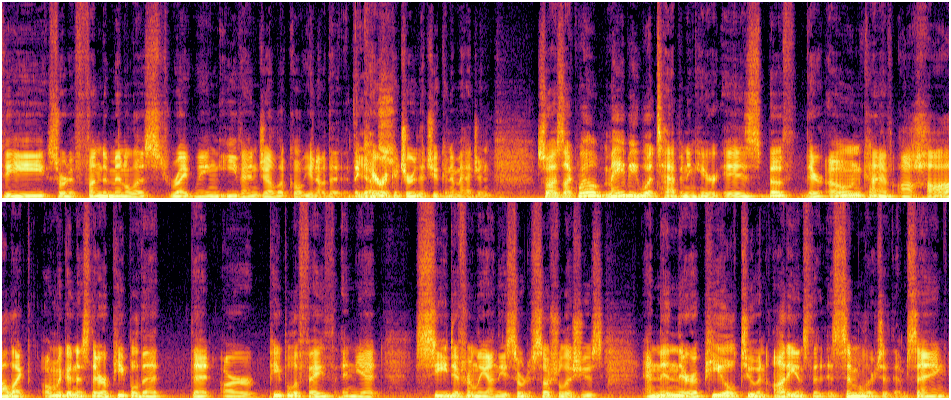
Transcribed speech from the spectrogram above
the sort of fundamentalist, right wing evangelical, you know, the the Yes. caricature that you can imagine. So I was like, well, maybe what's happening here is both their own kind of aha, like, oh my goodness, there are people that that are people of faith and yet see differently on these sort of social issues, and then their appeal to an audience that is similar to them, saying,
